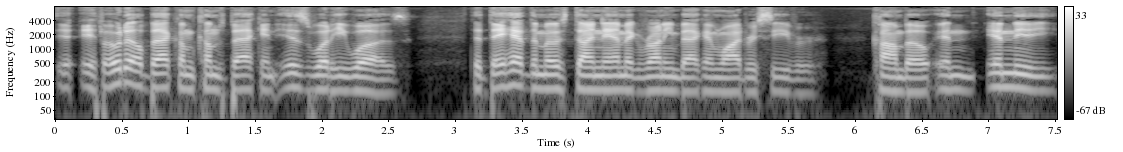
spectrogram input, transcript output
If Odell Beckham comes back and is what he was, that they have the most dynamic running back and wide receiver combo in in the.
